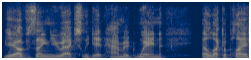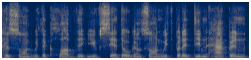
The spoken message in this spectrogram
Yeah, I've seen you actually get hammered when uh, like a player has signed with a club that you've said they were going to sign with, but it didn't happen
